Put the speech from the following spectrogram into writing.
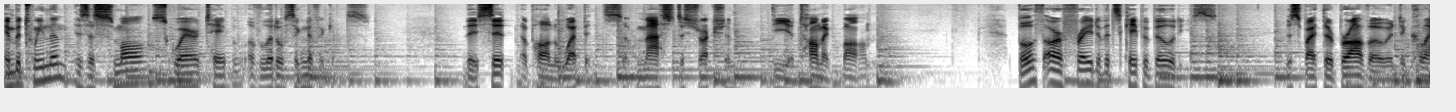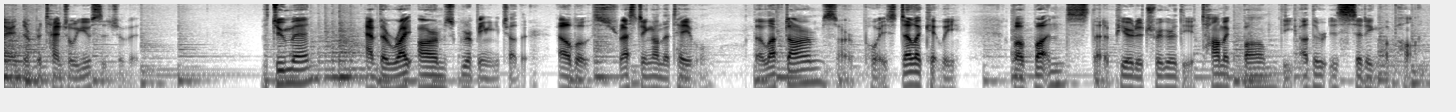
In between them is a small, square table of little significance. They sit upon weapons of mass destruction, the atomic bomb. Both are afraid of its capabilities, despite their bravo in declaring their potential usage of it. The two men have their right arms gripping each other, elbows resting on the table. Their left arms are poised delicately above buttons that appear to trigger the atomic bomb the other is sitting upon.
